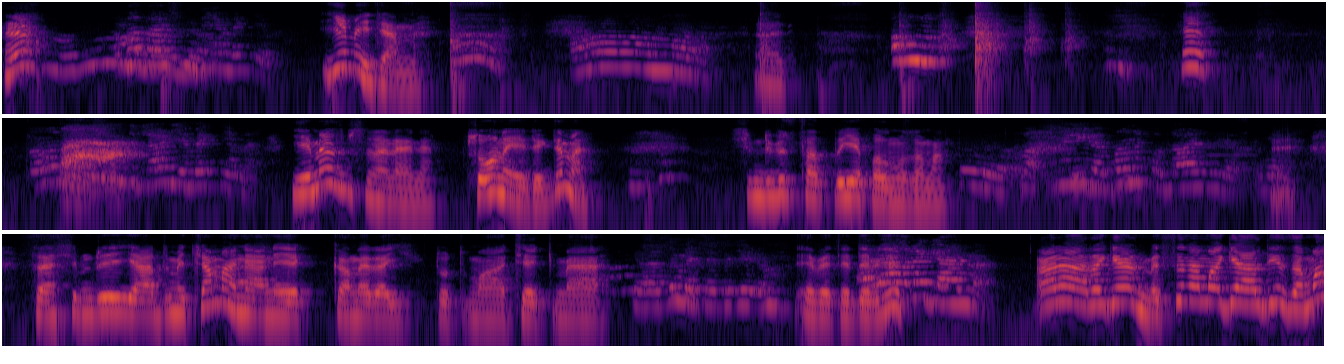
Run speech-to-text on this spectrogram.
He? Ama ben şimdi yemek yemem. Yemeyeceğim mi? Ama. Evet. Ama He? ben şimdiler yemek yemem. Yemez misin anneanne? Sonra yiyecek değil mi? Şimdi biz tatlıyı yapalım o zaman. Tatlıyı yapana kadar yapayım. Sen şimdi yardım edeceksin mi anneanneye kamerayı tutma, çekme? Yardım edebilirim. Evet edebilir. Ara ara gelmem. Ara ara gelmesin ama geldiğin zaman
